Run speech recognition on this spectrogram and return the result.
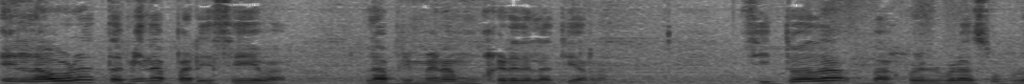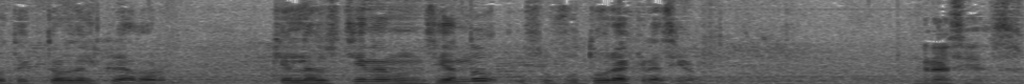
En la obra también aparece Eva, la primera mujer de la tierra, situada bajo el brazo protector del Creador, que la sostiene anunciando su futura creación. Gracias.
